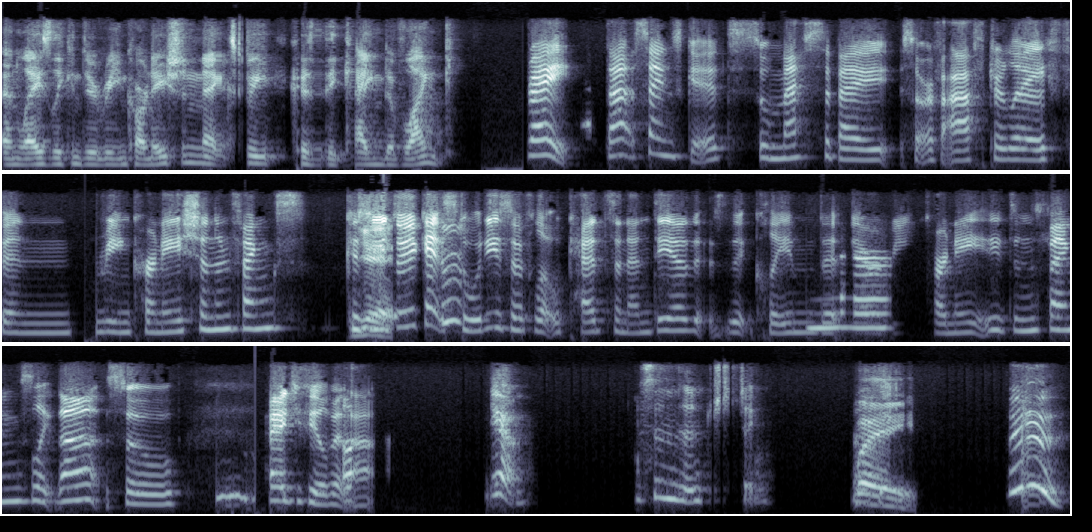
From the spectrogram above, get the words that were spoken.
and Leslie can do reincarnation next week because they kind of link. Right, that sounds good. So myths about sort of afterlife and reincarnation and things. Because Yeah. you do get stories of little kids in India that, that claim that they're reincarnated and things like that. So how do you feel about uh, that? Yeah, that sounds interesting. Wait, Woo!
